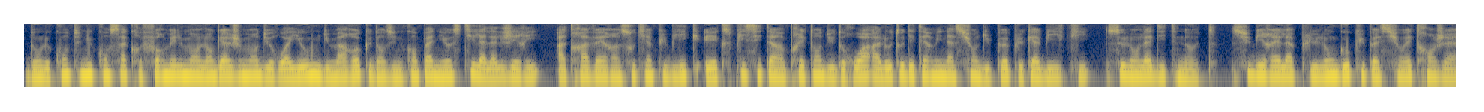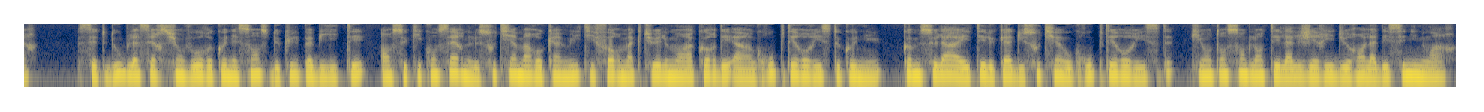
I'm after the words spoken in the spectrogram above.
dont le contenu consacre formellement l'engagement du Royaume du Maroc dans une campagne hostile à l'Algérie, à travers un soutien public et explicite à un prétendu droit à l'autodétermination du peuple kabyle qui, selon la dite note, subirait la plus longue occupation étrangère, cette double assertion vaut reconnaissance de culpabilité en ce qui concerne le soutien marocain multiforme actuellement accordé à un groupe terroriste connu, comme cela a été le cas du soutien aux groupes terroristes qui ont ensanglanté l'Algérie durant la décennie noire.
